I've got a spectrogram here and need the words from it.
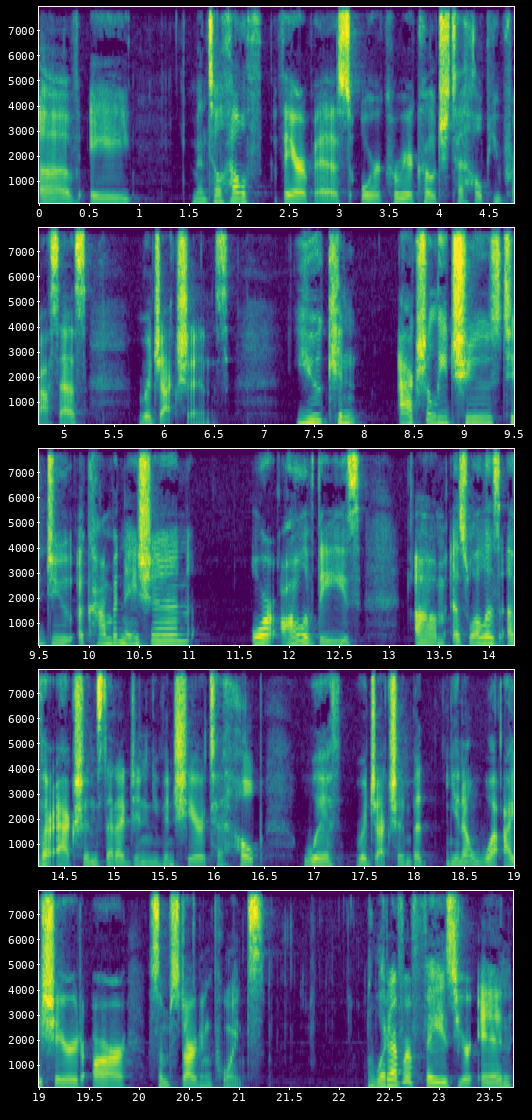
of a mental health therapist or career coach to help you process rejections. You can actually choose to do a combination or all of these um, as well as other actions that I didn't even share to help with rejection. But, you know, what I shared are some starting points. Whatever phase you're in,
